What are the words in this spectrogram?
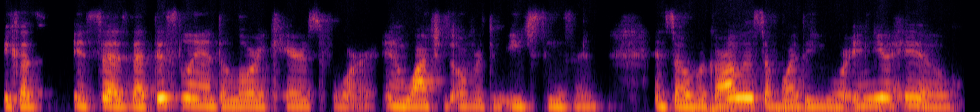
because it says that this land the Lord cares for and watches over through each season. And so, regardless of whether you are in your hill,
